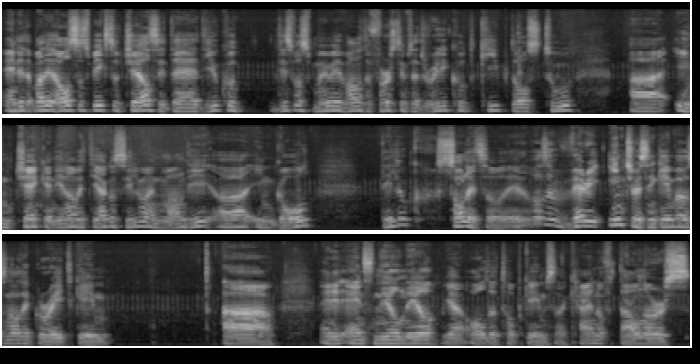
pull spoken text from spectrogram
and it, but it also speaks to Chelsea that you could. This was maybe one of the first teams that really could keep those two uh, in check, and you know with Thiago Silva and Mendy uh, in goal, they look solid. So it was a very interesting game, but it was not a great game. Uh, and it ends nil nil. Yeah, all the top games are kind of downers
